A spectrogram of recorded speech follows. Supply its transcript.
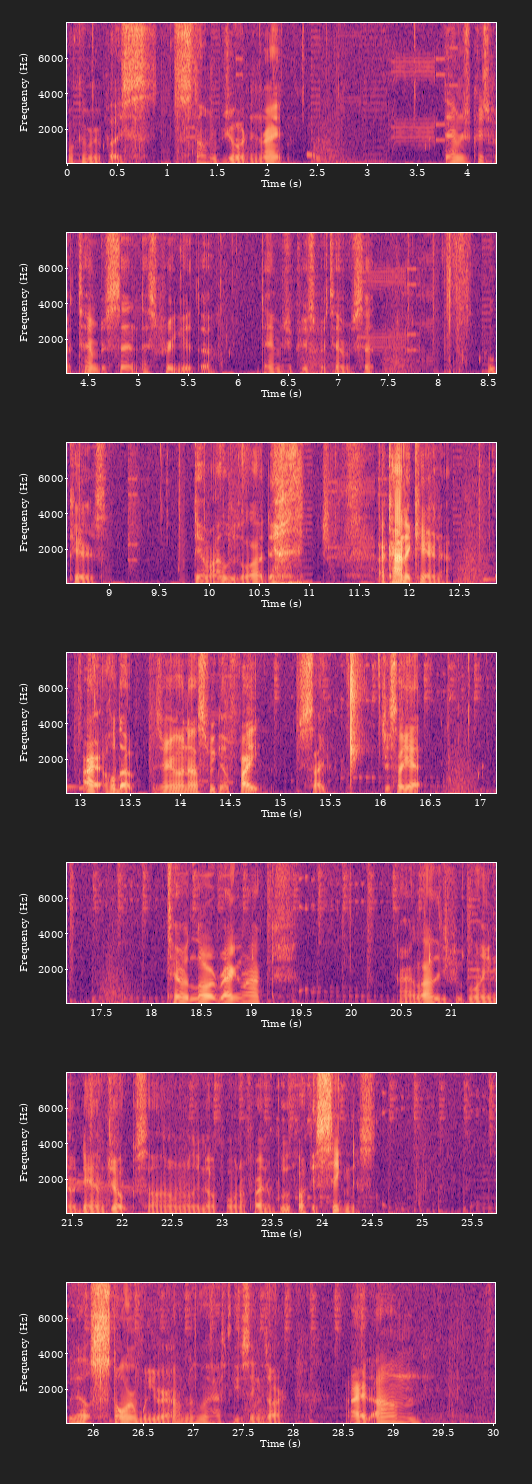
What can we replace? Stone of Jordan, right? Damage increased by 10%. That's pretty good, though. Damage increased by 10%. Who cares? Damn, I lose a lot of damage. I kind of care now. Alright, hold up. Is there anyone else we can fight? Just like, just like that. Terror Lord Ragnarok. Alright, a lot of these people ain't no damn joke, so I don't really know if I want to fight them. Who the fuck is Cygnus? Who the hell Stormweaver? I don't know who half these things are. Alright, um...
